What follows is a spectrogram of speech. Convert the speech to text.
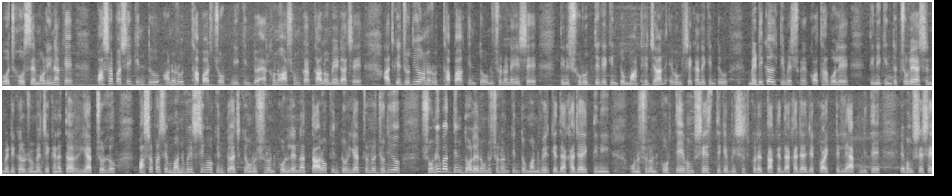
কোচ হোসে মলিনাকে। পাশাপাশি কিন্তু অনিরুদ্ধ থাপার চোট নিয়ে কিন্তু এখনও আশঙ্কার কালো মেঘ আছে। আজকে যদিও অনিরুদ্ধ থাপা কিন্তু অনুশীলনে এসে তিনি শুরুর দিকে কিন্তু মাঠে যান এবং সেখানে কিন্তু মেডিকেল টিমের সঙ্গে কথা বলে তিনি কিন্তু চলে আসেন মেডিকেল রুমে যেখানে তার রিহ্যাব চলল। পাশাপাশি মনবীর সিংও কিন্তু আজকে অনুশীলন করলেন না, তারও কিন্তু রিহ্যাব চলল। যদিও শনিবার দিন দলের অনুশীলন কিন্তু মনবীরকে দেখা যায় তিনি অনুশীলন করতে এবং শেষ দিকে বিশেষ করে তাকে দেখা যায় যে কয়েকটি ল্যাপ নিতে এবং শেষে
